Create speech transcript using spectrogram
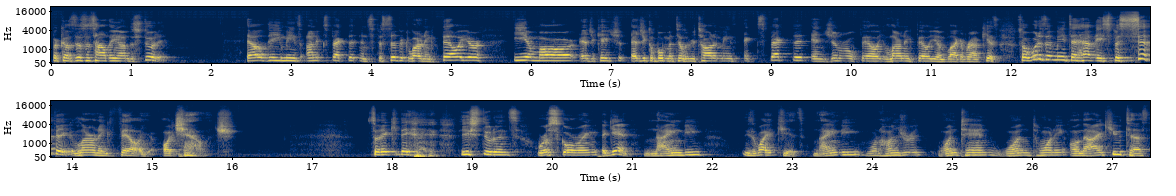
Because this is how they understood it. LD means unexpected and specific learning failure. EMR, education, educable mentally retarded, means expected and general failure, learning failure in black and brown kids. So what does it mean to have a specific learning failure or challenge? So they, they, these students were scoring, again, 90, these white kids, 90, 100, 110, 120 on the IQ test,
